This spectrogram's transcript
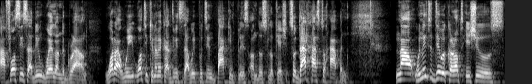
our forces are doing well on the ground, what are we, what economic activities are we putting back in place on those locations? So that has to happen. Now, we need to deal with corrupt issues,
